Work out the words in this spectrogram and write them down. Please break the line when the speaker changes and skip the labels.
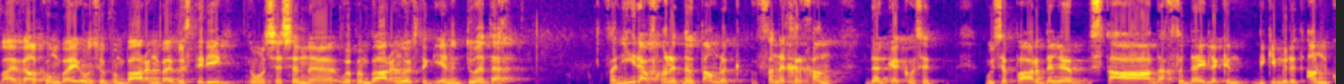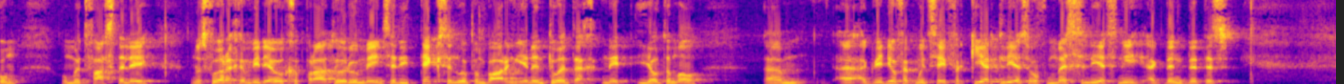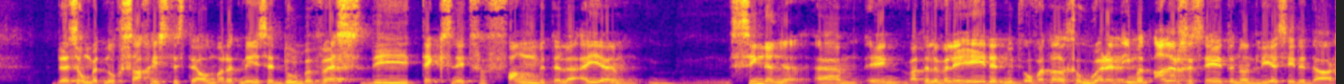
Baie welkom by ons Openbaring Bybelstudie. Ons is in uh, Openbaring hoofstuk 21. Van hier af gaan dit nou taamlik vinniger gaan, dink ek. Ons het moes 'n paar dinge stadig verduidelik en bietjie moet dit aankom om dit vas te lê. In ons vorige video gepraat oor hoe mense die teks in Openbaring 21 net heeltemal ehm um, uh, ek weet nie of ek moet sê verkeerd lees of mislees nie. Ek dink dit is Dis om dit nog saggies te stel, maar dat mense doelbewus die teks net vervang met hulle eie sieninge, ehm um, en wat hulle wil hê dit moet of wat hulle gehoor het iemand anders gesê het en dan lees jy dit daar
